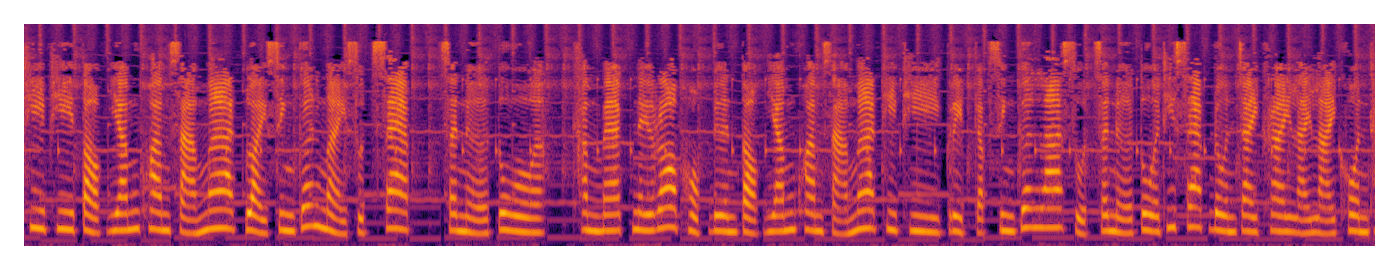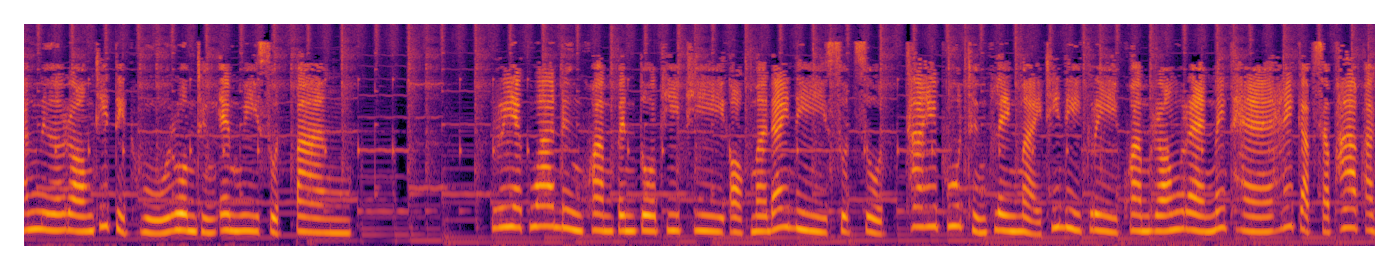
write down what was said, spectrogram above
พีพีตอกย้ำความสามารถปล่อยซิงเกิลใหม่สุดแซ่บเสนอตัว comeback ในรอบ 6 เดือนตอกย้ำความสามารถพีพีกฤษฏ์กับซิงเกิลล่าสุดเสนอตัวที่แซบโดนใจใครหลายๆ คนทั้งเนื้อร้องที่ติดหูรวมถึง MV สุดปัง เรียกว่าดึงความเป็นตัวพีพีออกมาได้ดีสุดๆ ถ้าให้พูดถึงเพลงใหม่ที่ดีกรีความร้องแรงไม่แพ้ให้กับสภาพอา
